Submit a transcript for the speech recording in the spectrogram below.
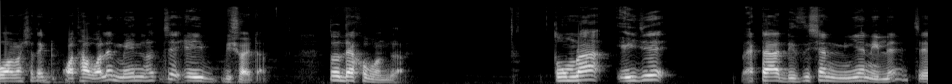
ও আমার সাথে একটু কথা বলে। মেন হচ্ছে এই বিষয়টা। তো দেখো বন্ধুরা, তোমরা এই যে একটা ডিসিশন নিয়ে নিলে যে,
